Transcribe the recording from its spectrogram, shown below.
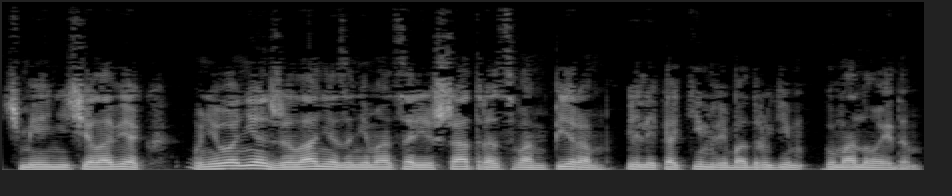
Чмей не человек, у него нет желания заниматься решатра с вампиром или каким-либо другим гуманоидом.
